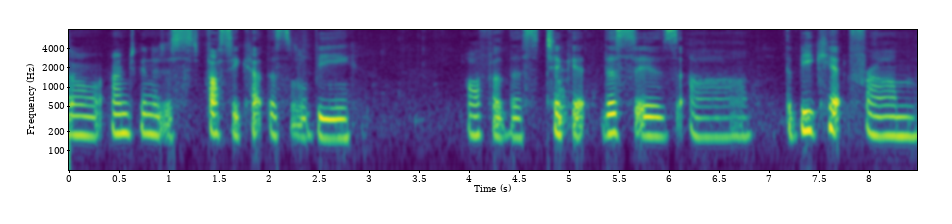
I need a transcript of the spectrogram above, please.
So I'm going to just fussy cut this little bee off of this ticket. This is uh, the bee kit from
